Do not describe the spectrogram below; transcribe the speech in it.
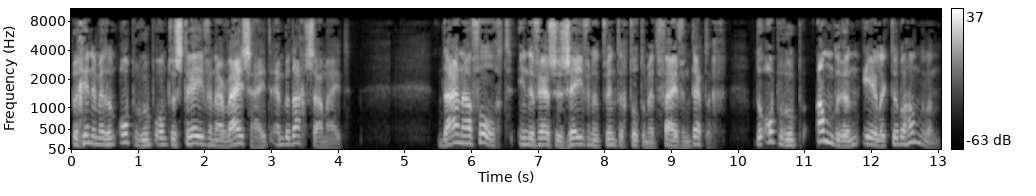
beginnen met een oproep om te streven naar wijsheid en bedachtzaamheid. Daarna volgt in de versen 27 tot en met 35 de oproep anderen eerlijk te behandelen.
